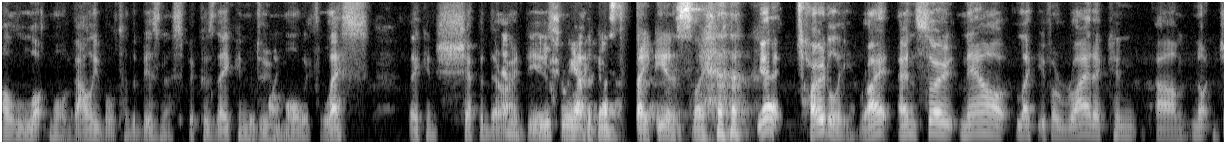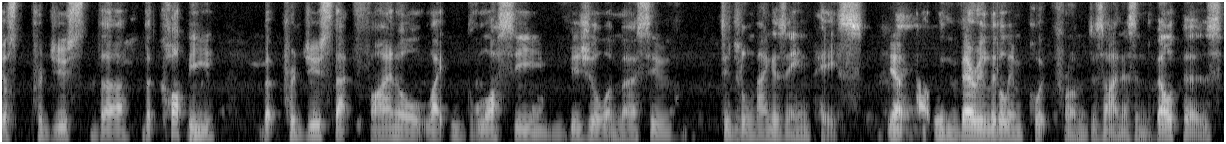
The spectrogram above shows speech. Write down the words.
a lot more valuable to the business because they can Good do point. more with less they can shepherd their and ideas. We have the best ideas. Like yeah, totally right. And so now, like if a writer can um, not just produce the the copy, mm-hmm. but produce that final like glossy, visual, immersive digital magazine piece. Yeah, uh, with very little input from designers and developers,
